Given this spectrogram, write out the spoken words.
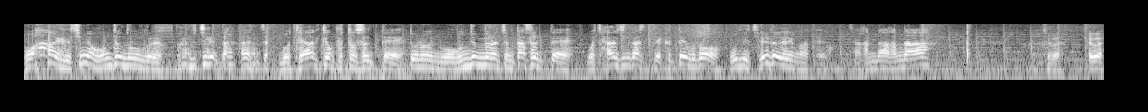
와 이거 심장 엄청 두근거려요 미치겠다 진짜 뭐 대학교 붙었을 때 또는 뭐 운전면허증 땄을 때 뭐 자격증 땄을 때 그때부터 오늘 제일 떨리는 것 같아요 자 간다 간다 제발 제발.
